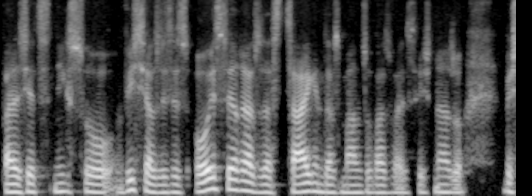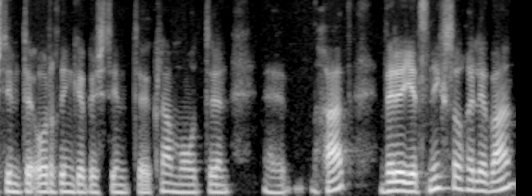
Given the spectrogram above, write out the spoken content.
weil es jetzt nicht so wichtig, also dieses Äußere, also das Zeigen, dass man so was weiß ich, ne, also bestimmte Ohrringe, bestimmte Klamotten äh, hat, wäre jetzt nicht so relevant.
